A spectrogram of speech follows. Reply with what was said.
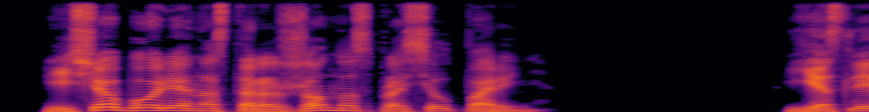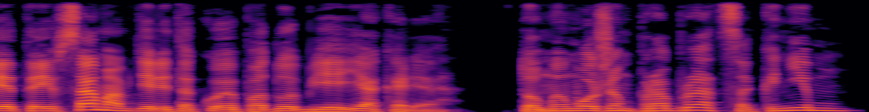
– еще более настороженно спросил парень. «Если это и в самом деле такое подобие якоря, то мы можем пробраться к ним...»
